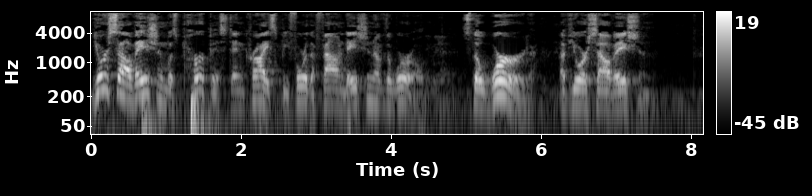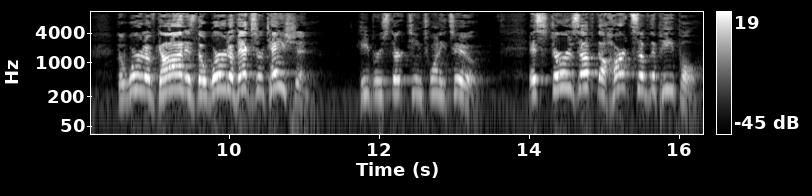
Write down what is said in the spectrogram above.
Your salvation was purposed in Christ before the foundation of the world. It's the word of your salvation. The word of God is the word of exhortation. Hebrews 13:22. It stirs up the hearts of the people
